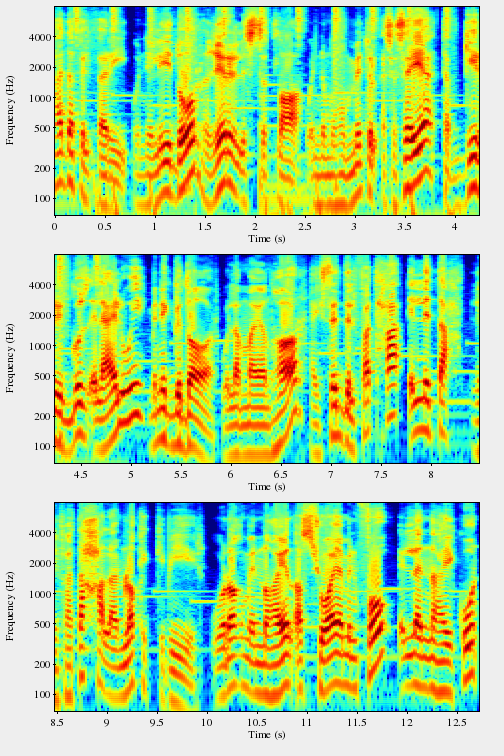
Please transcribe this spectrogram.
هدف الفريق. وإن ليه دور غير الاستطلاع. وإن مهمته الأساسية تفجير الجزء العلوي من الجدار. ولما ينهار هيسد الفتحة اللي تحت. اللي فتحها العملاق الكبير. ورغم إنه هينقص شوية من فوق إلا انه هيكون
